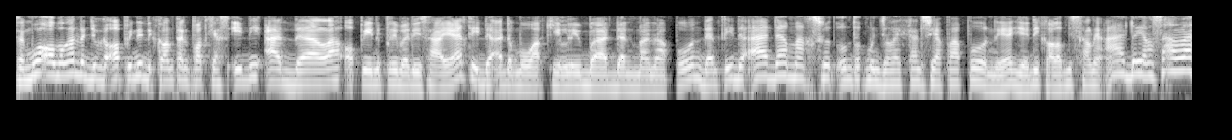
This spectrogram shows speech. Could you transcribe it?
Semua omongan dan juga opini di konten podcast ini adalah opini pribadi saya, tidak ada mewakili badan mana pun dan tidak ada maksud untuk menjelekkan siapa pun ya. Jadi kalau misalnya ada yang salah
